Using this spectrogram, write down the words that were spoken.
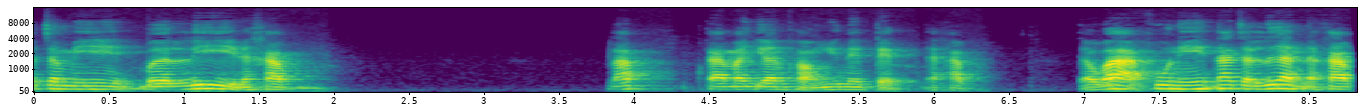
ก็จะมีเบอร์ลี่นะครับ รับการมาเยือนของยู i นเต็ดนะครับ แต่ว่าคู่นี้น่าจะเลื่อนนะครับ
